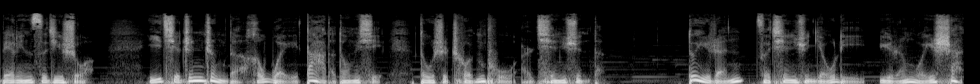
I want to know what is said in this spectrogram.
别林斯基说。一切真正的和伟大的东西，都是淳朴而谦逊的。对人则谦逊有礼，与人为善，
